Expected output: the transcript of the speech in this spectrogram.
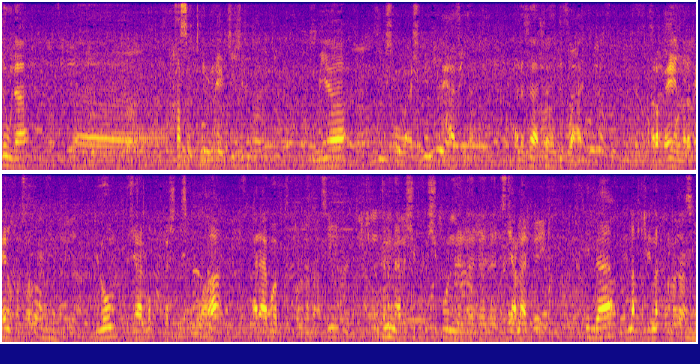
دولة آه، خصت الولايه تجري 125 حافلة. على ثلاثة ثلاث دفعات 40 40 و 45 اليوم جاء الوقت باش نسموها على أبواب التدخل المدرسي. نتمنى باش يكون الاستعمال. إلا لنقل لنقل المدرسي.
